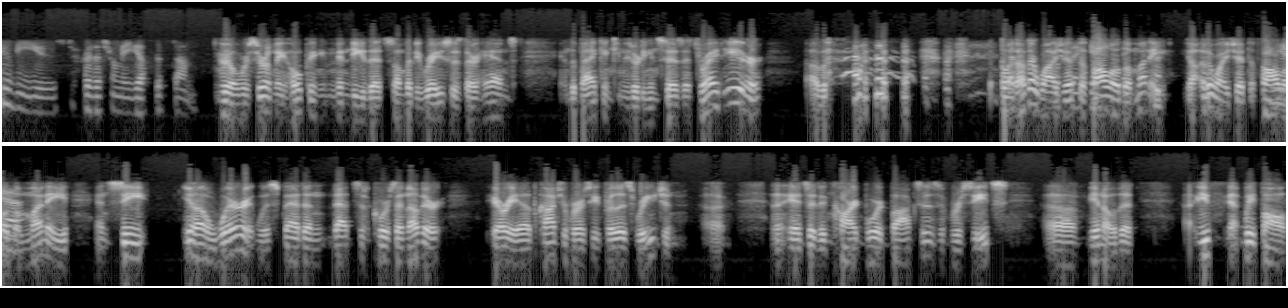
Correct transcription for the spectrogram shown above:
to be used for this remedial system. Well, we're certainly hoping, Mindy, that somebody raises their hands in the banking community and says it's right here. Uh, but otherwise, you have to follow the money. Otherwise, you have to follow yeah. the money and see, you know, where it was spent, and that's of course another area of controversy for this region. Uh, it's in cardboard boxes of receipts. Uh, you know that uh, you've, we've all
